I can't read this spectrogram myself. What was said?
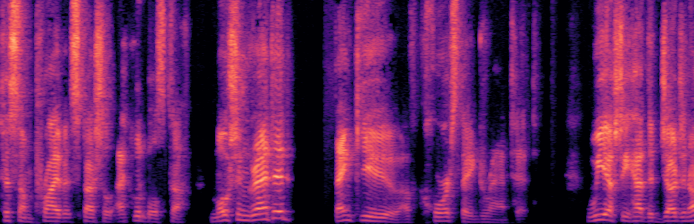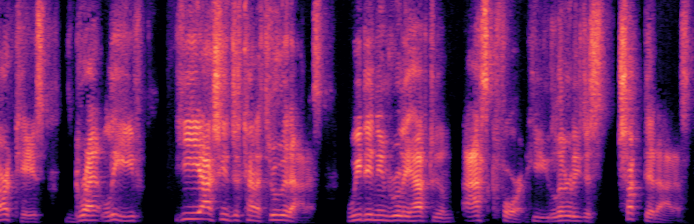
to some private, special, equitable stuff. Motion granted? Thank you. Of course they grant it. We actually had the judge in our case grant leave. He actually just kind of threw it at us we didn't even really have to ask for it. He literally just chucked it at us.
